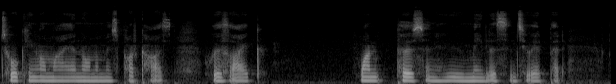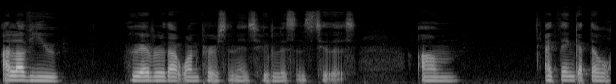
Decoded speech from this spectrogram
talking on my anonymous podcast with like one person who may listen to it, but I love you, whoever that one person is who listens to this. Um, I think at the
